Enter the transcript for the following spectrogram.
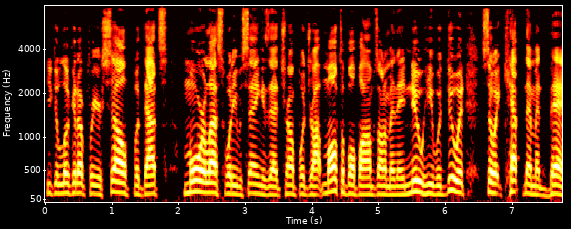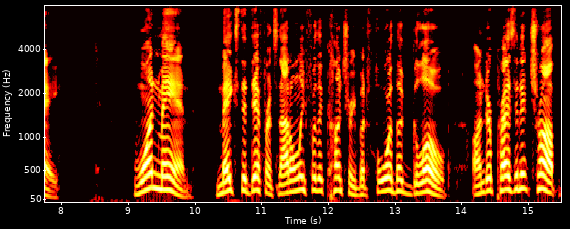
You can look it up for yourself, but that's more or less what he was saying is that Trump would drop multiple bombs on them and they knew he would do it, so it kept them at bay. One man makes the difference not only for the country but for the globe. Under President Trump,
